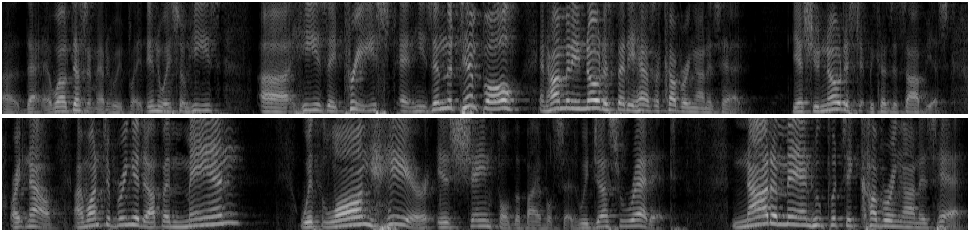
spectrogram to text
uh, that, well, it doesn't matter who he played. Anyway, so he's, uh, he's a priest and he's in the temple. And how many noticed that he has a covering on his head? Yes, you noticed it because it's obvious. All right, now, I want to bring it up. A man with long hair is shameful, the Bible says. We just read it. Not a man who puts a covering on his head.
